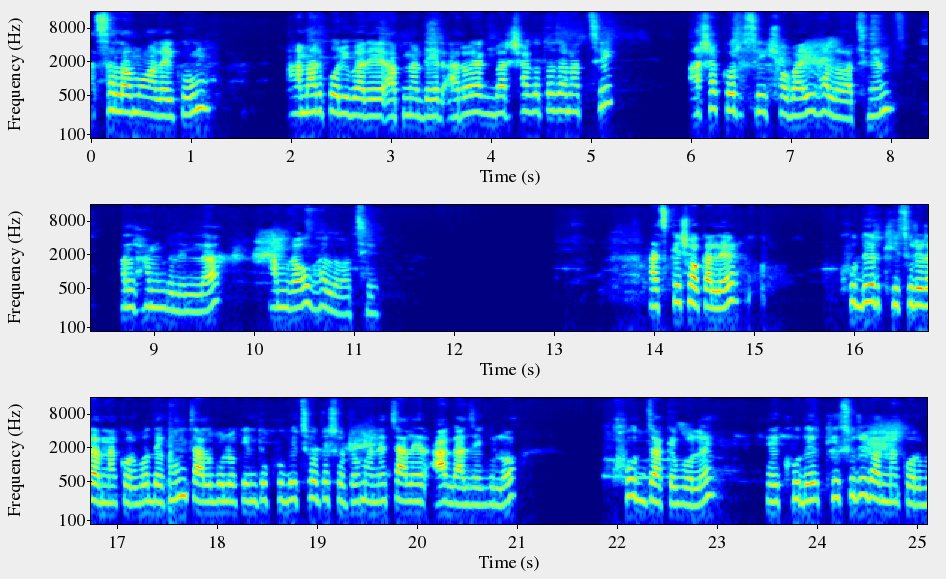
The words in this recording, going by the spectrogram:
আসসালামু আলাইকুম। আমার পরিবারে আপনাদের আরও একবার স্বাগত জানাচ্ছি। আশা করছি সবাই ভালো আছেন। আলহামদুলিল্লাহ, আমরাও ভালো আছি। আজকে সকালে খুদের খিচুড়ি রান্না করব। দেখুন, চালগুলো কিন্তু খুবই ছোট ছোট মানে চালের আগা যেগুলো, খুদ যাকে বলে, এই খুদের খিচুড়ি রান্না করব।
